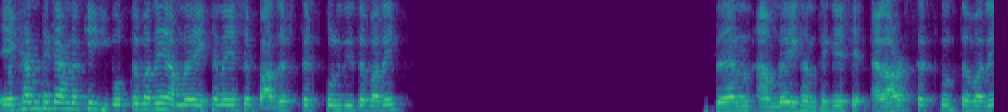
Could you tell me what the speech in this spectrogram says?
এখান থেকে আমরা কি কি করতে পারি? আমরা এখানে এসে বাজেট সেট করে দিতে পারি। দেন আমরা এখান থেকে এসে অ্যালার্ট সেট করতে পারি।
